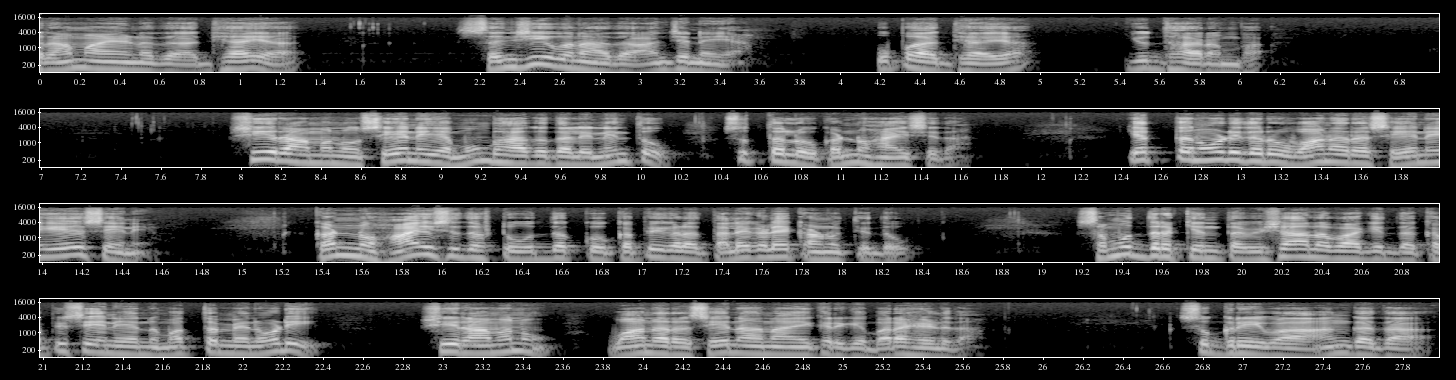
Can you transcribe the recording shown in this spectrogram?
ರಾಮಾಯಣದ ಅಧ್ಯಾಯ ಸಂಜೀವನಾದ ಆಂಜನೇಯ ಉಪ ಅಧ್ಯಾಯ ಯುದ್ಧಾರಂಭ. ಶ್ರೀರಾಮನು ಸೇನೆಯ ಮುಂಭಾಗದಲ್ಲಿ ನಿಂತು ಸುತ್ತಲೂ ಕಣ್ಣು ಹಾಯಿಸಿದ. ಎತ್ತ ನೋಡಿದರೂ ವಾನರ ಸೇನೆಯೇ ಸೇನೆ. ಕಣ್ಣು ಹಾಯಿಸಿದಷ್ಟು ಉದ್ದಕ್ಕೂ ಕಪಿಗಳ ತಲೆಗಳೇ ಕಾಣುತ್ತಿದ್ದವು. ಸಮುದ್ರಕ್ಕಿಂತ ವಿಶಾಲವಾಗಿದ್ದ ಕಪಿಸೇನೆಯನ್ನು ಮತ್ತೊಮ್ಮೆ ನೋಡಿ ಶ್ರೀರಾಮನು ವಾನರ ಸೇನಾ ನಾಯಕರಿಗೆ ಬರ ಹೇಳಿದ ಸುಗ್ರೀವ, ಅಂಗದ,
